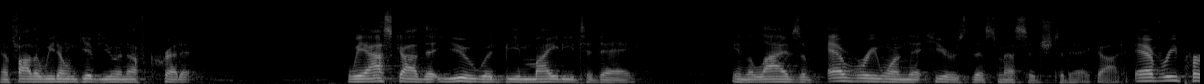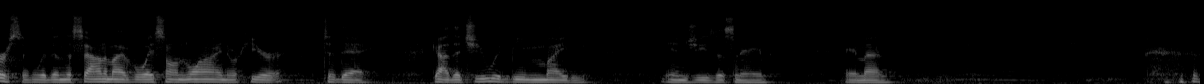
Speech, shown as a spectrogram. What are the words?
And Father, we don't give you enough credit. We ask, God, that you would be mighty today in the lives of everyone that hears this message today, God. Every person within the sound of my voice online or here today, God, that you would be mighty in Jesus' name. Amen.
